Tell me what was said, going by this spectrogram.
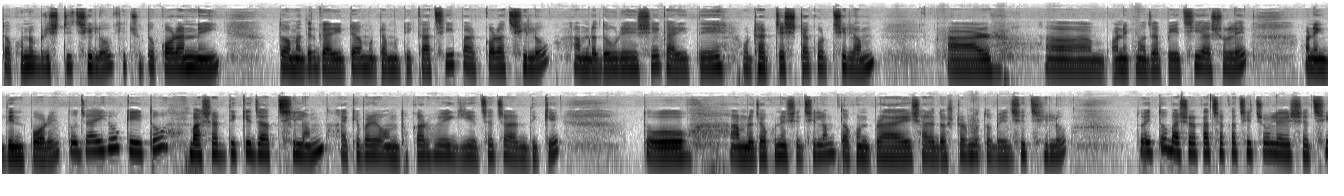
তখনও বৃষ্টি ছিল, কিছু তো করার নেই। তো আমাদের গাড়িটা মোটামুটি কাছেই পার্ক করা ছিল। আমরা দৌড়ে এসে গাড়িতে ওঠার চেষ্টা করছিলাম। আর অনেক মজা পেয়েছি আসলে। অনেক দিন পরে। তো যাই হোক, এই তো বাসার দিকে যাচ্ছিলাম। একেবারে অন্ধকার হয়ে গিয়েছে চারদিকে। তো আমরা যখন এসেছিলাম, তখন প্রায় সাড়ে দশটার মতো বেজেছিল তো এই তো বাসার কাছাকাছি চলে এসেছি।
